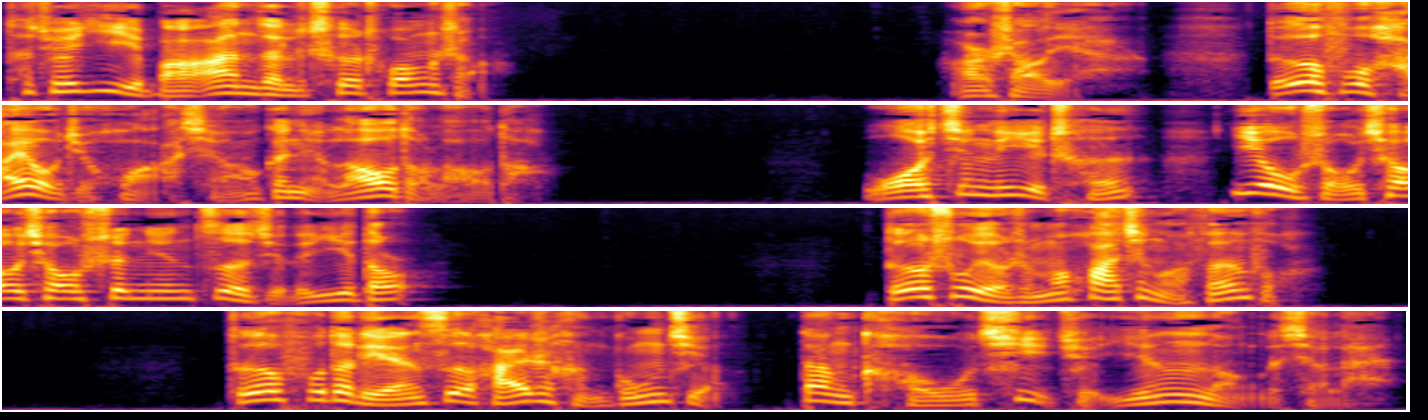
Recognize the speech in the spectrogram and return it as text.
他却一把按在了车窗上。二少爷。德福还有句话想要跟你唠叨唠叨，我心里一沉，右手悄悄伸进自己的衣兜。德叔有什么话尽管吩咐。德福的脸色还是很恭敬，但口气却阴冷了下来。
